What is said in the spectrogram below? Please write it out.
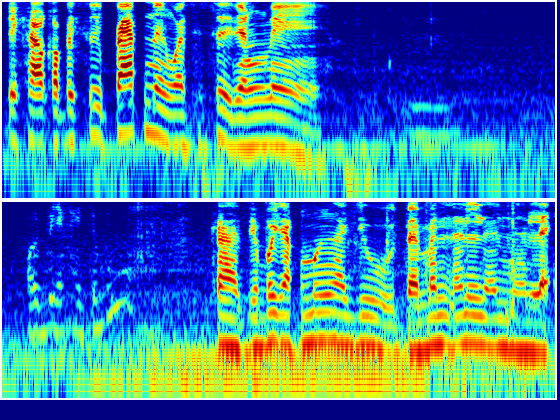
เจ๊ขาวก็ไปซื้อแป๊บหนึ่งว่าสิซื้อหยังแน่โอ้ยไม่อยากให้เจะเมื่อก็จะบ่อยากเมื่ออยู่ แต่มันอันนั่นแหละ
